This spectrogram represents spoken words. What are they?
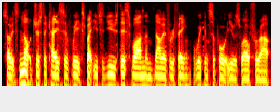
So it's not just a case of we expect you to use this one and know everything. We can support you as well throughout.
